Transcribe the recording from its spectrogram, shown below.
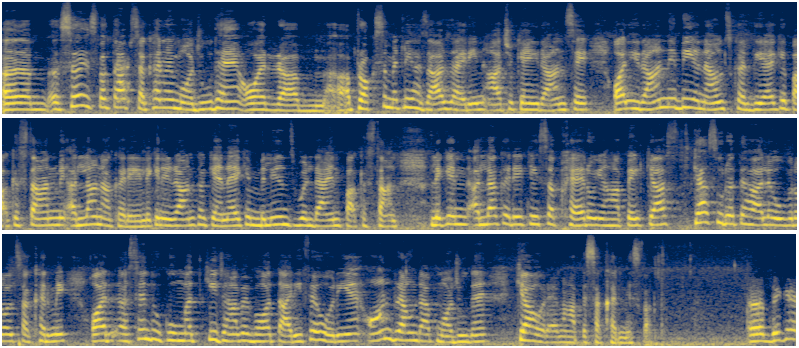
सर इस वक्त आप सखर में मौजूद हैं और अप्रॉक्सीमेटली हज़ार ज़ायरीन आ चुके हैं ईरान से और ईरान ने भी अनाउंस कर दिया है कि पाकिस्तान में अल्लाह ना करे, लेकिन ईरान का कहना है कि millions will die in Pakistan. लेकिन अल्लाह करे कि सब खैर हो यहाँ पे। क्या क्या सूरत हाल है ओवरऑल सखर में? और सिंध हुकूमत की जहाँ पे बहुत तारीफें हो रही हैं ऑन ग्राउंड आप मौजूद हैं। क्या हो रहा है वहाँ पे सखर में इस वक्त? देखिए,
